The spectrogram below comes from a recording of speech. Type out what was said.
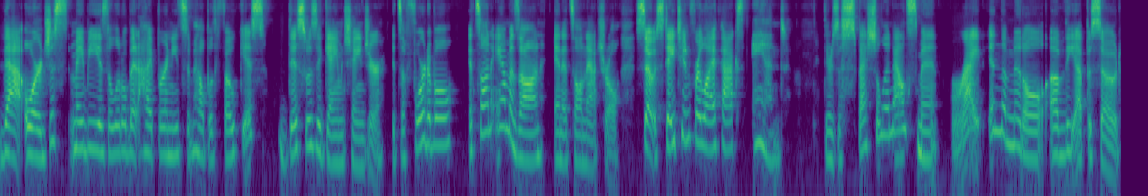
that or just maybe is a little bit hyper and needs some help with focus, this was a game changer. It's affordable, it's on Amazon, and it's all natural. So stay tuned for life hacks and there's a special announcement right in the middle of the episode.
